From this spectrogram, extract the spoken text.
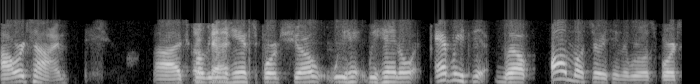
our time. Uh, it's called the Enhanced Sports Show. We we handle everything. Well, almost everything in the world of sports.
